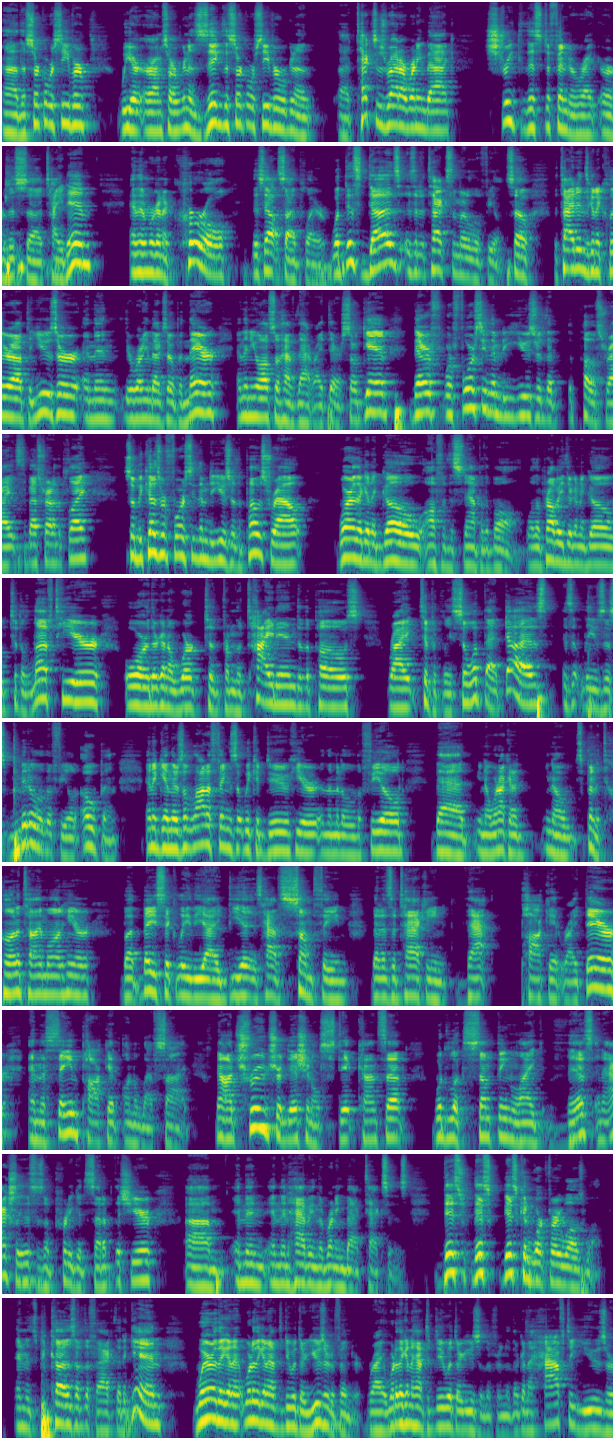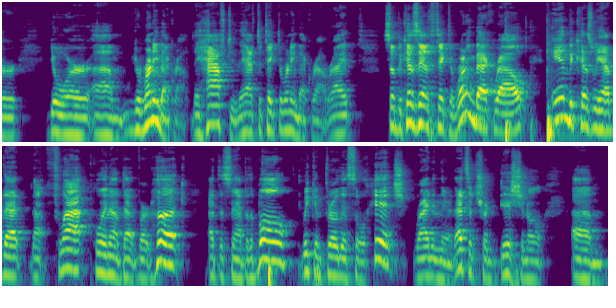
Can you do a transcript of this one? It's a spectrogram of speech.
uh, the circle receiver. We are, or I'm sorry, we're going to zig the circle receiver. We're going to uh, Texas right our running back, streak this defender right, or this uh, tight end. And then we're going to curl this outside player. What this does is it attacks the middle of the field. So the tight end's going to clear out the user, and then your running back's open there, and then you also have that right there. So again, there we're forcing them to use the, the post, right? It's the best route on the play. So because we're forcing them to use the post route, where are they going to go off of the snap of the ball? Well, they're probably either going to go to the left here, or they're going to work to from the tight end to the post right? Typically. So what that does is it leaves this middle of the field open. And again, there's a lot of things that we could do here in the middle of the field that, you know, we're not going to, you know, spend a ton of time on here, but basically the idea is have something that is attacking that pocket right there and the same pocket on the left side. Now, a true traditional stick concept would look something like this. And actually, this is a pretty good setup this year um, and then and then having the running back Texas. This this this could work very well as well, and it's because of the fact that again, where are they gonna what are they gonna have to do with their user defender, right? What are they gonna have to do with their user defender? They're gonna have to user your um, your running back route. They have to. They have to take the running back route, right? So because they have to take the running back route, and because we have that that flat pulling out that vert hook at the snap of the ball, we can throw this little hitch right in there. That's a traditional um,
